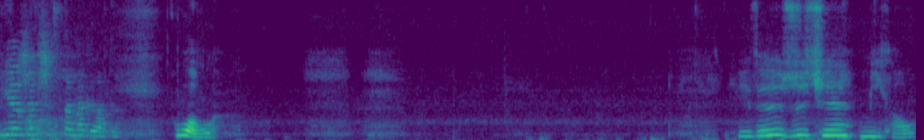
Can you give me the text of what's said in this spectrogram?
bierze 300 na klatę. Wow. I wy życie Michał.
